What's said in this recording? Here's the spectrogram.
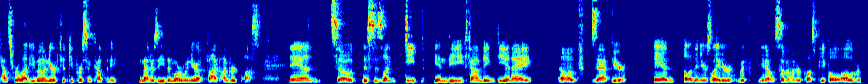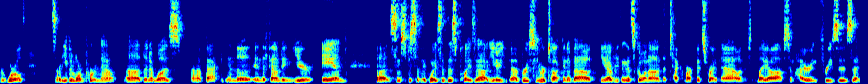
counts for a lot, even when you're a 50 person company. It matters even more when you're at 500 plus. And so this is like deep in the founding DNA of Zapier. And 11 years later, with you know 700 plus people all over the world, it's uh, even more important now uh, than it was uh, back in the in the founding year. And uh, some specific ways that this plays out. You know, uh, Bruce, you were talking about you know everything that's going on in the tech markets right now, and there's layoffs and hiring freezes, and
